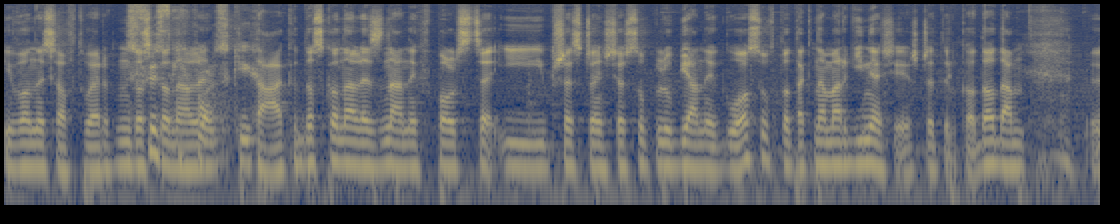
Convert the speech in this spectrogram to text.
Iwony Software. Doskonale, polskich. Tak, doskonale znanych w Polsce i przez część osób lubianych głosów, to tak na marginesie jeszcze tylko dodam. Yy,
